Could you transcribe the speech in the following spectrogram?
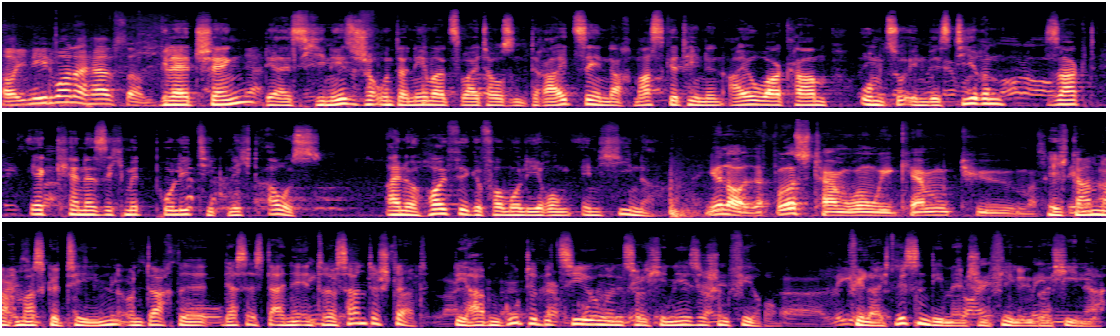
Oh, you need one? I have some. Glad Cheng, der als chinesischer Unternehmer 2013 nach Muscatine in Iowa kam, um zu investieren, sagt, er kenne sich mit Politik nicht aus. Eine häufige Formulierung in China. Ich kam nach Muscatine und dachte, das ist eine interessante Stadt. Die haben gute Beziehungen zur chinesischen Führung. Vielleicht wissen die Menschen viel über China.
